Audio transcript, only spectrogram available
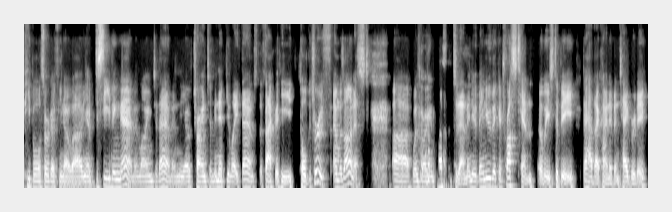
people sort of you know uh, you know deceiving them and lying to them and you know trying to manipulate them. So the fact that he told the truth and was honest uh, was very impressive to them. They knew they knew they could trust him at least to be to have that kind of integrity.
